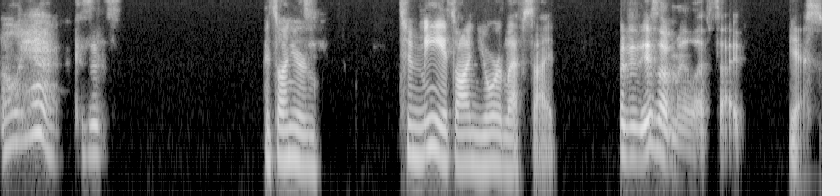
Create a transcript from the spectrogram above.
Oh yeah, because it's It's on your. To me, it's on your left side. but it is on my left side. Yes.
